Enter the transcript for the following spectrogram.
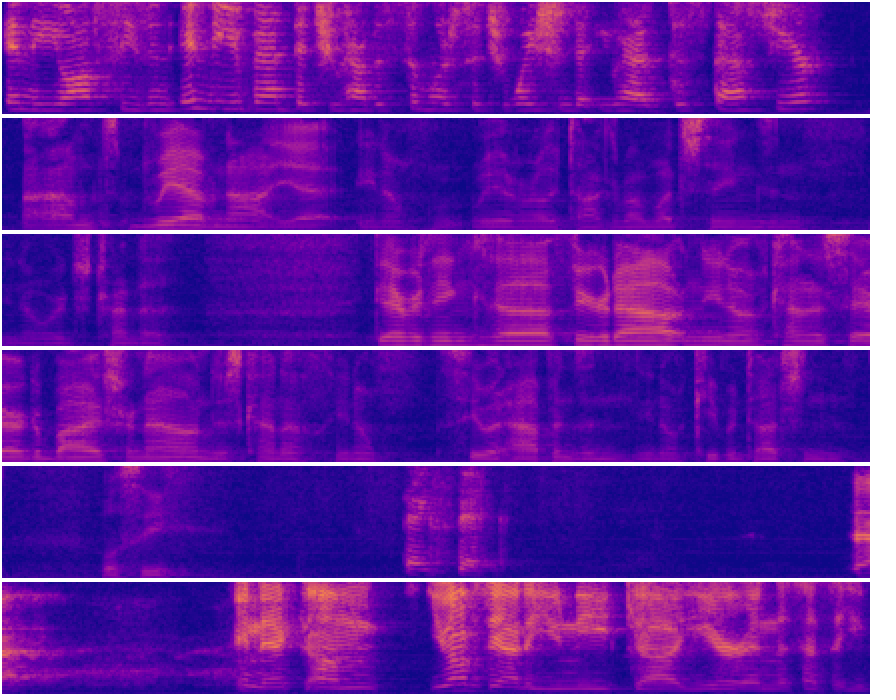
in the off season in the event that you have a similar situation that you had this past year? Um, we have not yet. You know, we haven't really talked about much things, and you know, we're just trying to get everything uh, figured out, and you know, kind of say our goodbyes for now, and just kind of you know see what happens, and you know, keep in touch, and we'll see. Thanks, Nick. That. Hey Nick, um, you obviously had a unique uh, year in the sense that you,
